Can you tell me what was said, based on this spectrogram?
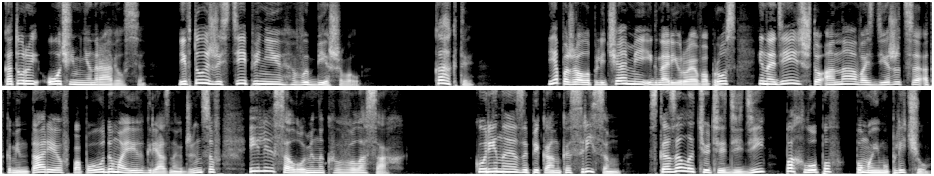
который очень мне нравился и в той же степени выбешивал. «Как ты?» Я пожала плечами, игнорируя вопрос и надеясь, что она воздержится от комментариев по поводу моих грязных джинсов или соломинок в волосах. «Куриная запеканка с рисом», — сказала тетя Диди, похлопав по моему плечу.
